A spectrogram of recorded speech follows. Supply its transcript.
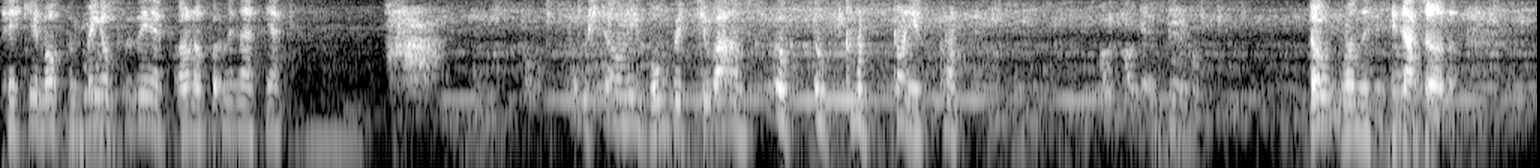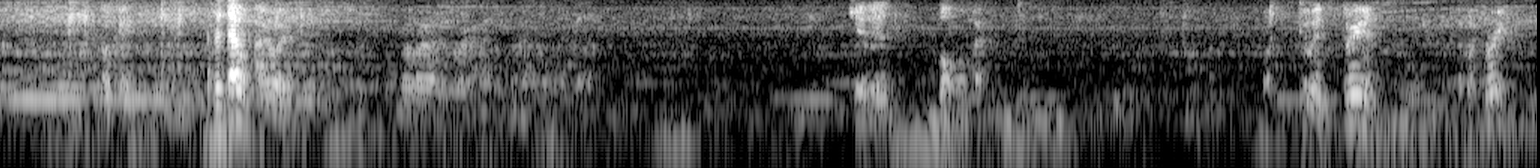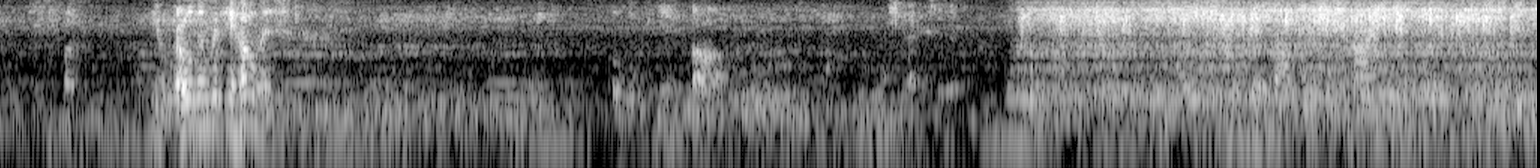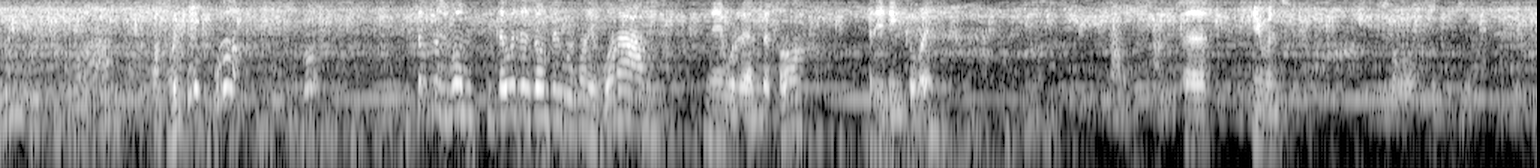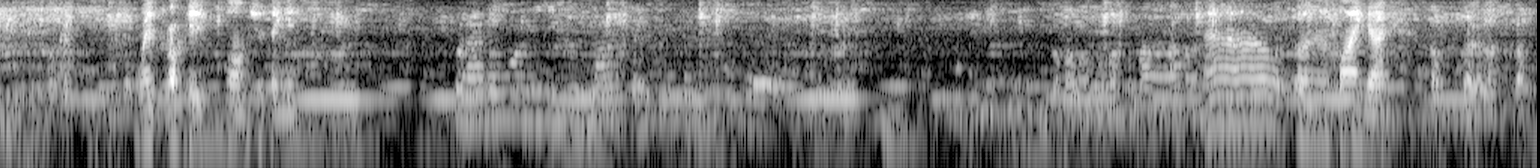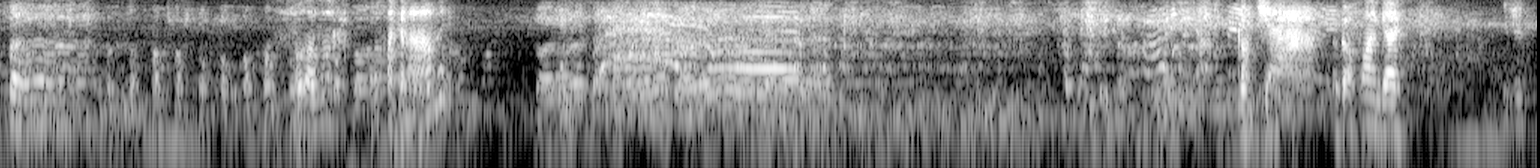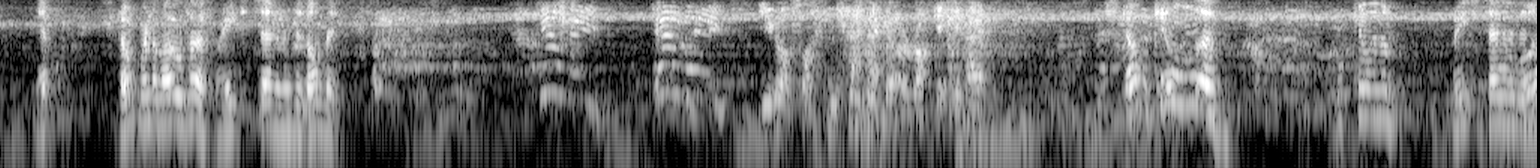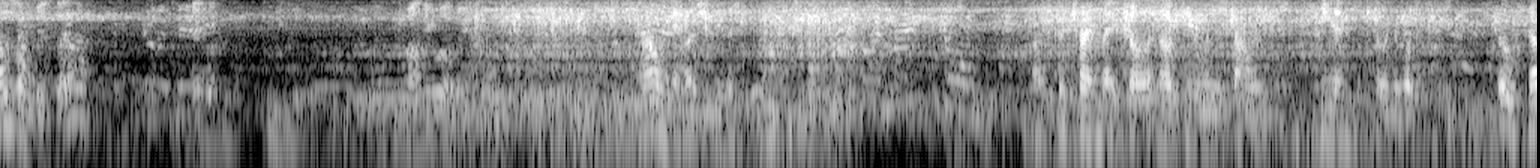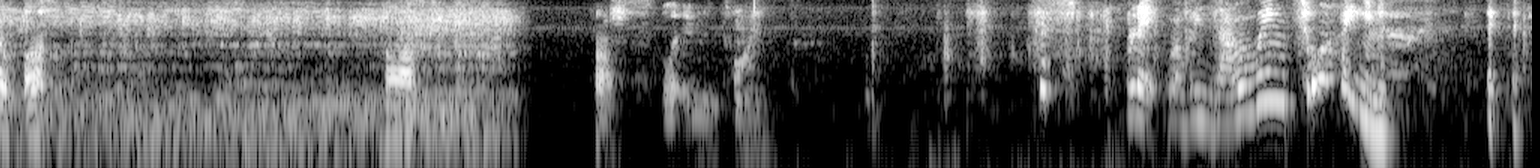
Pick him up and bring up him here. Oh no, put him in there, yeah. We still need one with two arms. Oh, oh, come on, come on you, come on. I'll, I'll get a vehicle. Don't run his ass over. Okay. I said don't. I will. Get in. Bomb over. What? Two in. Three in. Number three. You rolling with your homers. Oh, yeah. Oh. That's Oh, is it? What? Look. There was one. There was a zombie with only one arm near one of them before, and he didn't go in. Uh, humans So awesome. Okay. with rocket launcher thingies. But I don't want to use my Oh, oh, there's a flying guy. Oh, that's, like, that's like an army. Gotcha! I've got a flying guy. Yep. Don't run them over. We need to turn them into zombies. Kill me! Kill me! You got a flying guy, I got a rocket guy. Just don't kill them. I'm killing them. We need to turn them into zombies. zombies there. Is it? Well, he will be. How get electrocuted? I was to try and make sure that no humans down here killing the body. Oh, no, pause. Pause. Pause. Split him in twine. Just split Robin's arrow in twine!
